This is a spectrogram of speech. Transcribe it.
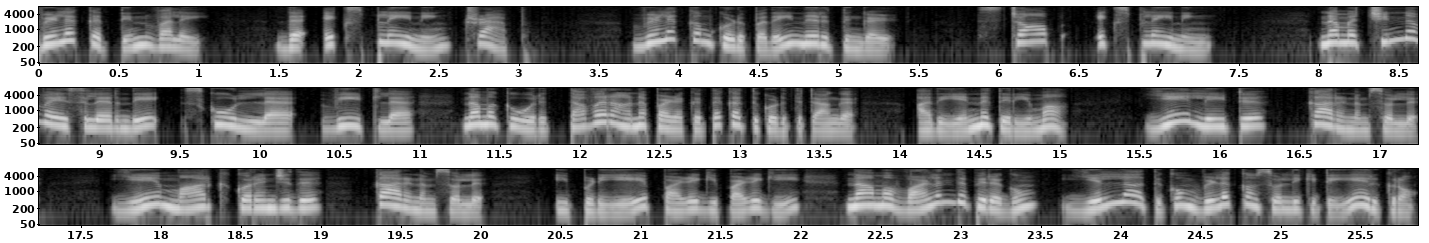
விளக்கத்தின் வலை. த எக்ஸ்பிளைனிங் ட்ராப் விளக்கம் கொடுப்பதை நிறுத்துங்கள். ஸ்டாப் எக்ஸ்பிளைனிங் நம்ம சின்ன வயசுல இருந்தே ஸ்கூல்ல வீட்ல நமக்கு ஒரு தவறான பழக்கத்தை கத்துக் கொடுத்துட்டாங்க. அது என்ன தெரியுமா? ஏன் லேட்டு காரணம் சொல்லு. ஏன் மார்க் குறைஞ்சுது? காரணம் சொல்லு. இப்படியே பழகி பழகி நாம வளர்ந்த பிறகும் எல்லாத்துக்கும் விளக்கம் சொல்லிக்கிட்டே இருக்கிறோம்.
